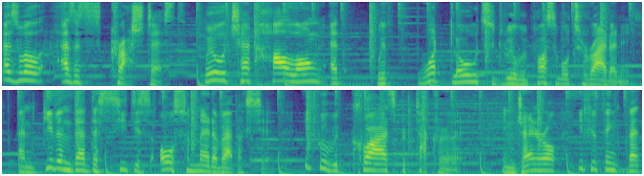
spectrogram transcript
as well as its crash test. We will check how long and with what loads it will be possible to ride on it. And given that the seat is also made of epoxy, it will be quite spectacular. In general, if you think that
